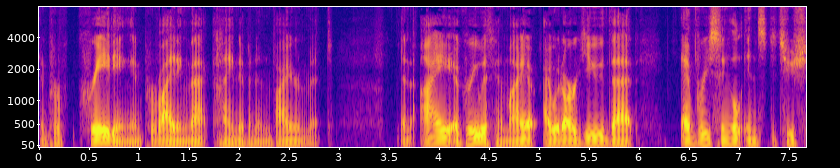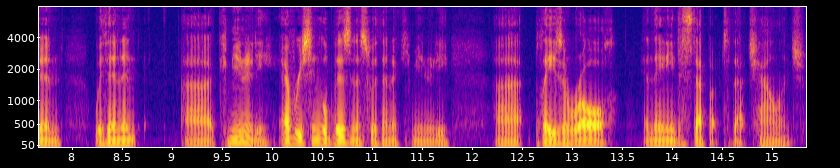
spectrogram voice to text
in pro- creating and providing that kind of an environment? And I agree with him. I I would argue that every single institution within a uh, community, every single business within a community, uh, plays a role, and they need to step up to that challenge.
